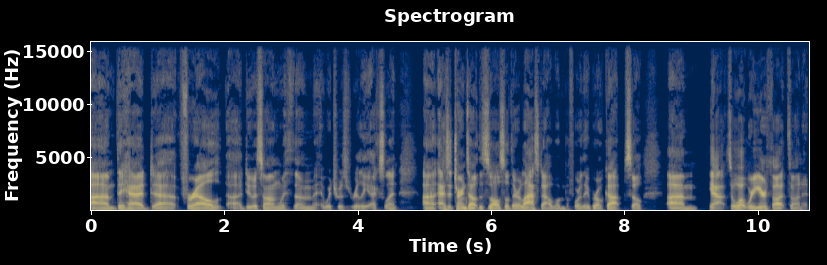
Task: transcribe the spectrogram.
Um, they had uh, Pharrell uh, do a song with them, which was really excellent. Uh, as it turns out, this is also their last album before they broke up. So, um, yeah. So, what were your thoughts on it?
